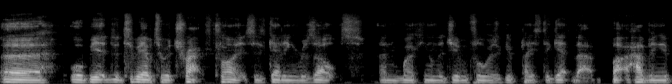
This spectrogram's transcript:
uh, or be to be able to attract clients is getting results and working on the gym floor is a good place to get that. But having a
